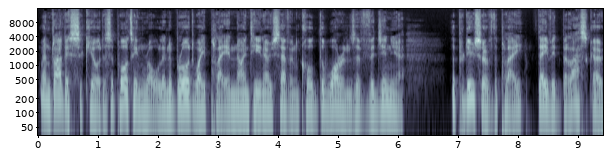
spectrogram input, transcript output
when Gladys secured a supporting role in a Broadway play in 1907 called The Warrens of Virginia. The producer of the play, David Belasco,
